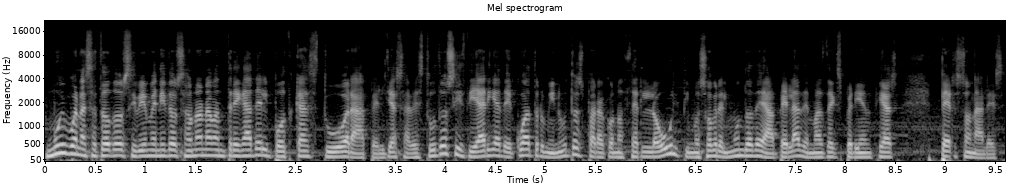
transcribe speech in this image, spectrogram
Muy buenas a todos y bienvenidos a una nueva entrega del podcast Tu Hora Apple. Ya sabes, tu dosis diaria de 4 minutos para conocer lo último sobre el mundo de Apple, además de experiencias personales.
